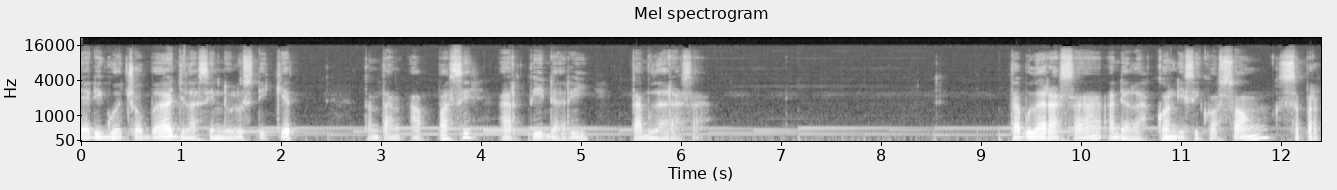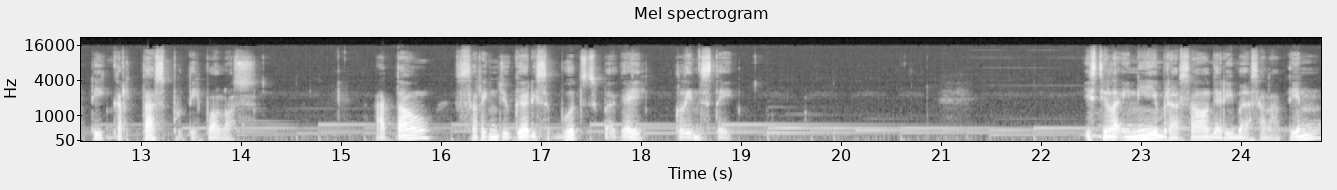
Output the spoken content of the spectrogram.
Jadi gue coba jelasin dulu sedikit tentang apa sih arti dari tabula rasa. Tabula rasa adalah kondisi kosong seperti kertas putih polos, atau sering juga disebut sebagai clean state. Istilah ini berasal dari bahasa Latin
